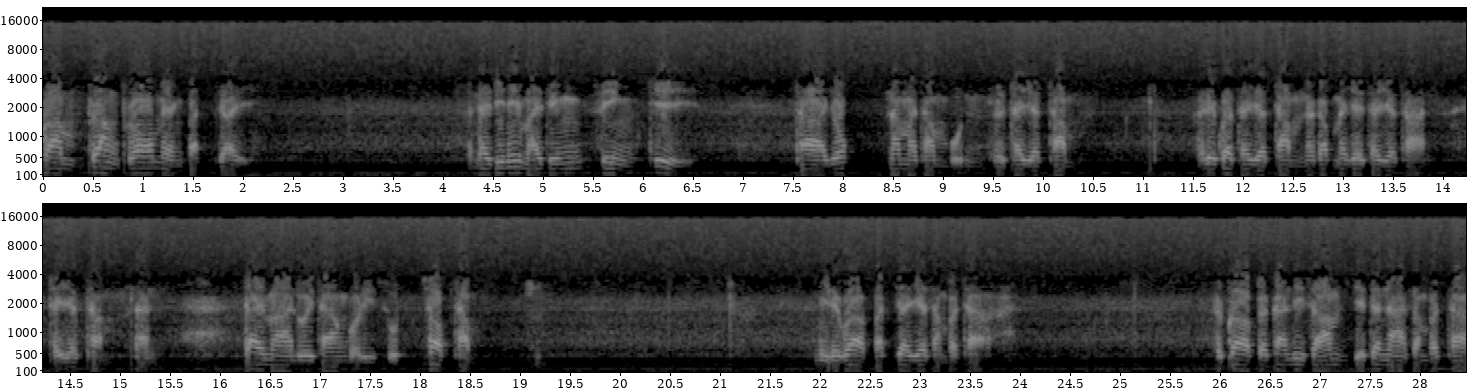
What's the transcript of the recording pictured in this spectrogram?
ความพรั่งพร้อมแห่งปัจจัย ในที่นี้หมายถึงสิ่งที่ทายกนำมาทำบุญคือทายธรรม เรียกว่าทายธรรมนะครับ ไม่ใช่ทายทานทายธรรมนั้นได้มาโดยทางบริสุทธิ์ ชอบธรรมนี่เรียกว่าปัจจัยสัมปทา แล้วก็ประการที่สามเจตนาสัมปทา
